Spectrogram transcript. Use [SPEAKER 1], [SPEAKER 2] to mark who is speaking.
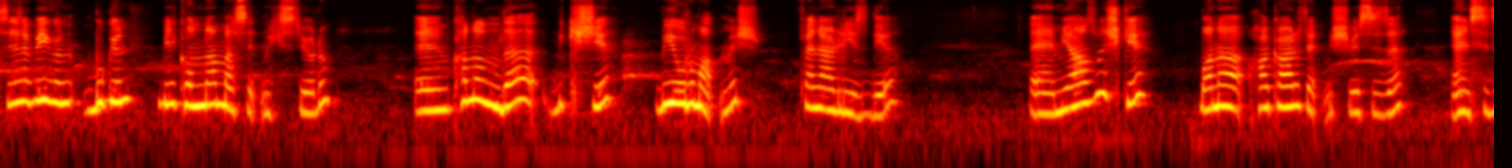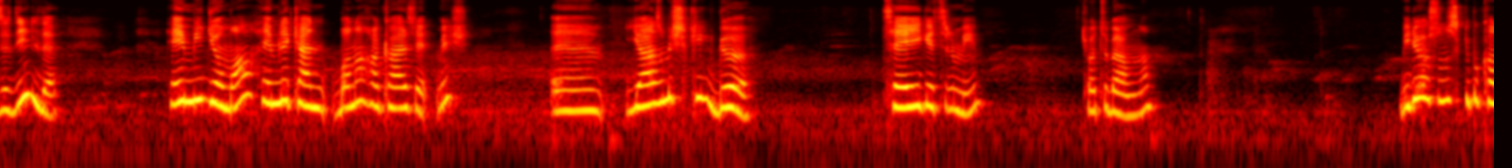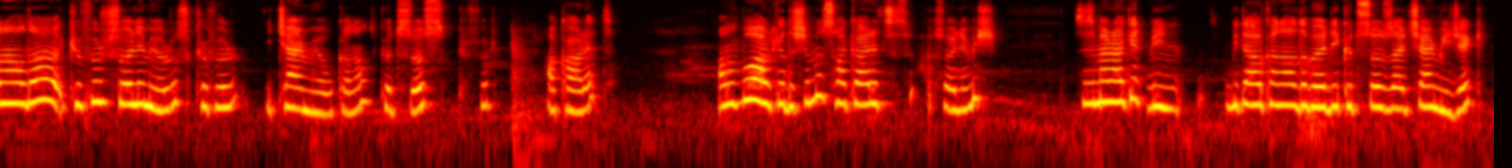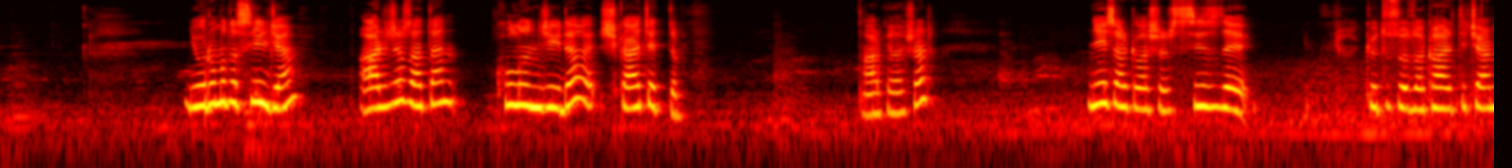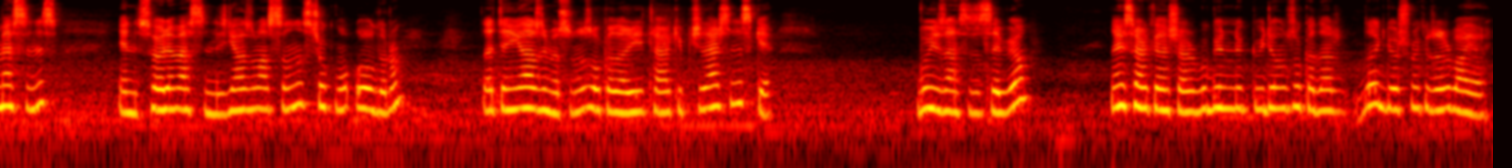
[SPEAKER 1] Size bir gün bugün bir konudan bahsetmek istiyorum. Ee, kanalımda bir kişi bir yorum atmış. Fenerliyiz diye. Ee, yazmış ki bana hakaret etmiş ve size. Yani size değil de hem videoma hem de kend, bana hakaret etmiş. Ee, yazmış ki gö. T'yi getirmeyeyim. Kötü bir anlam. Biliyorsunuz ki bu kanalda küfür söylemiyoruz. Küfür içermiyor bu kanal. Kötü söz, küfür, hakaret. Ama bu arkadaşımız hakaret söylemiş. Siz merak etmeyin. Bir daha kanalda böyle kötü sözler içermeyecek. Yorumu da sileceğim. Ayrıca zaten kullanıcıyı da şikayet ettim. Arkadaşlar. Neyse arkadaşlar siz de kötü söz hakaret içermezsiniz. Yani söylemezsiniz, yazmazsanız çok mutlu olurum. Zaten yazmıyorsunuz. O kadar iyi takipçilersiniz ki. Bu yüzden sizi seviyorum. Neyse arkadaşlar bugünlük videomuz o kadar da görüşmek üzere bay bay.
